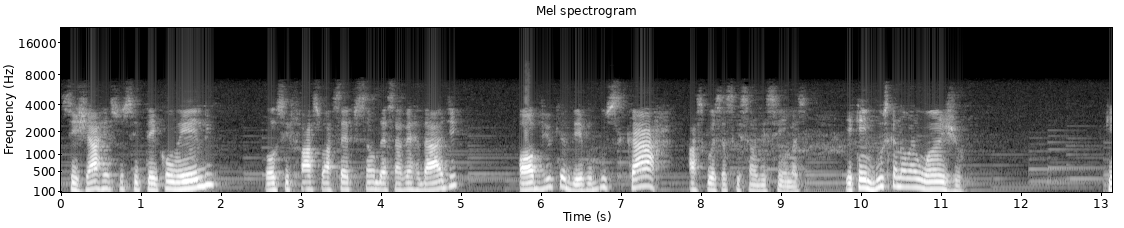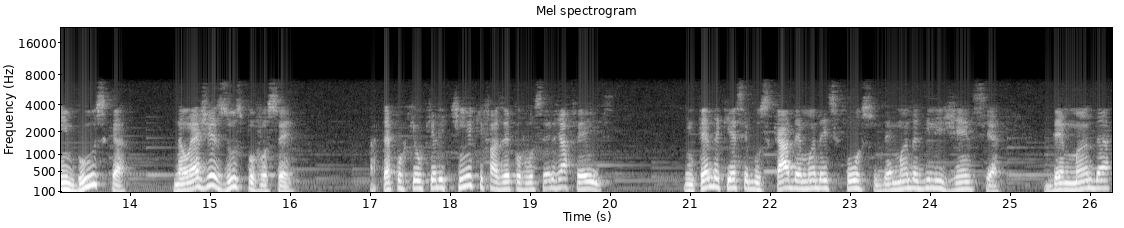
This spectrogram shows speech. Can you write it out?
se já ressuscitei com ele, ou se faço acepção dessa verdade Óbvio que eu devo buscar as coisas que são de cima. E quem busca não é um anjo. Quem busca não é Jesus por você. Até porque o que ele tinha que fazer por você, ele já fez. Entenda que esse buscar demanda esforço, demanda diligência, demanda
